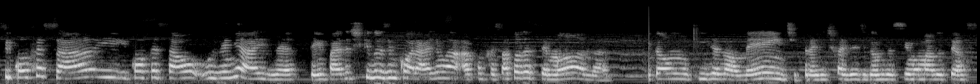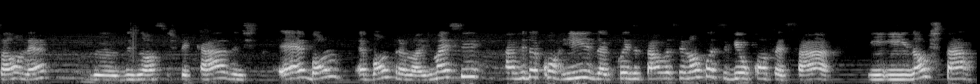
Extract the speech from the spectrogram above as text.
se confessar e, e confessar os geniais, né? Tem padres que nos encorajam a, a confessar toda semana, então quinzenalmente, para a gente fazer, digamos assim, uma manutenção, né? Do, dos nossos pecados é bom, é bom para nós. Mas se a vida corrida, coisa e tal, você não conseguiu confessar e, e não está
